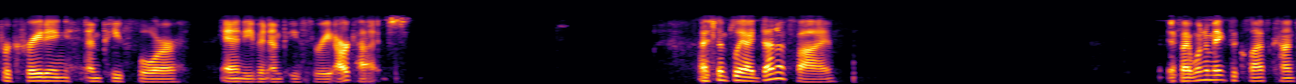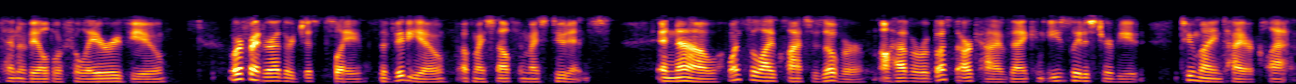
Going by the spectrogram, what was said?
for creating MP4 and even MP3 archives. I simply identify if I want to make the class content available for later review, or if I'd rather just play the video of myself and my students. And now, once the live class is over, I'll have a robust archive that I can easily distribute to my entire class.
